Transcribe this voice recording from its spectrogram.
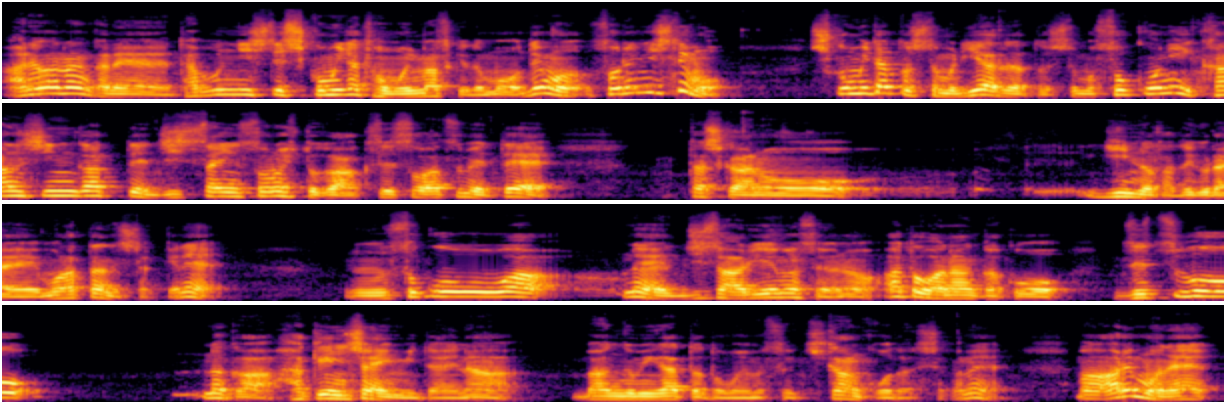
あれはなんかね、多分にして仕込みだと思いますけども、でもそれにしても、仕込みだとしてもリアルだとしても、そこに関心があって、実際にその人がアクセスを集めて、確かあの、銀の盾ぐらいもらったんでしたっけね。うん、そこはね、実際ありえますよね。あとはなんかこう、絶望、なんか派遣社員みたいな、番組があったと思います機関校でしたかね。まあ、あれもね、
